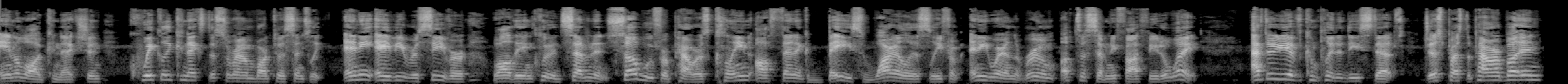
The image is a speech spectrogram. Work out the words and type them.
analog connection quickly connects the surround bar to essentially any AV receiver, while the included 7-inch subwoofer powers clean, authentic bass wirelessly from anywhere in the room up to 75 feet away. After you have completed these steps, just press the power button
